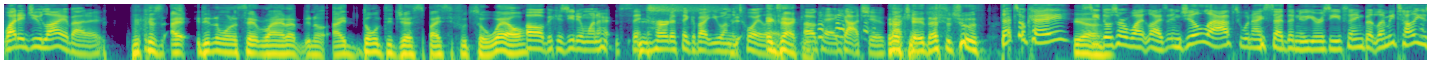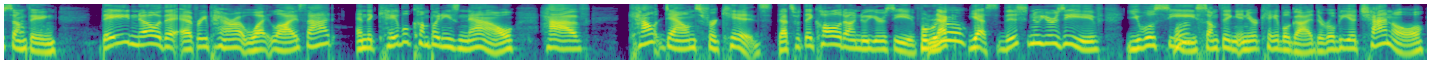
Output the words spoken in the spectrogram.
Why did you lie about it? Because I didn't want to say it right up. You know, I don't digest spicy food so well. Oh, because you didn't want her, th- her to think about you on the toilet. exactly. Okay, got you. Got okay, you. that's the truth. That's okay. Yeah. See, those are white lies. And Jill laughed when I said the New Year's Eve thing, but let me tell you something. They know that every parent white lies that, and the cable companies now have countdowns for kids. That's what they call it on New Year's Eve. For real? yes, this New Year's Eve, you will see What? something in your cable guide. There will be a channel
